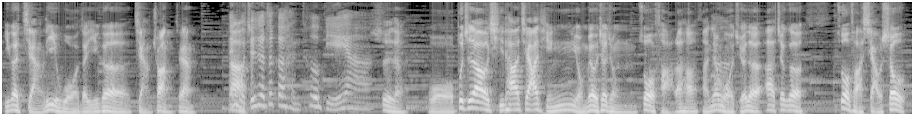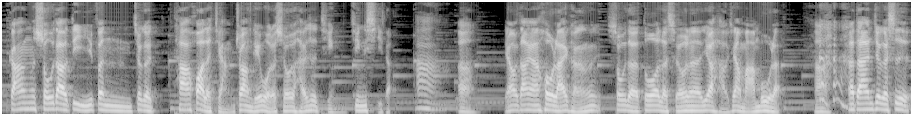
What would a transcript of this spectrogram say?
一个奖励我的一个奖状，这样。哎，我觉得这个很特别呀。是的，我不知道其他家庭有没有这种做法了哈。反正我觉得啊，这个做法，小时候刚收到第一份这个他画的奖状给我的时候，还是挺惊喜的。啊啊，然后当然后来可能收的多的时候呢，又好像麻木了啊。那当然这个是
